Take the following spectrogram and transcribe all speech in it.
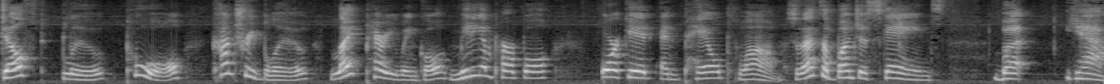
Delft blue, pool, country blue, light periwinkle, medium purple, orchid, and pale plum. So that's a bunch of skeins, but yeah,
